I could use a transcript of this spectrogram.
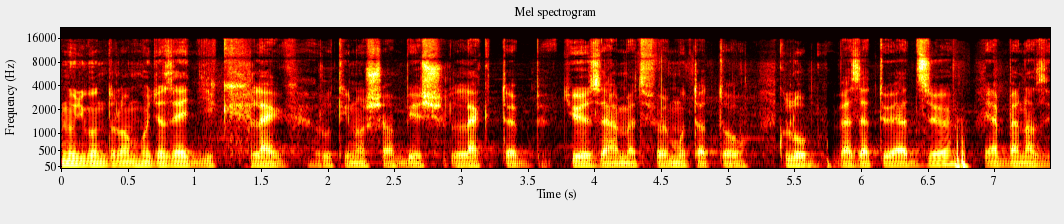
Én úgy gondolom, hogy az egyik legrutinosabb és legtöbb győzelmet fölmutató klub vezetőedző. Ebben az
